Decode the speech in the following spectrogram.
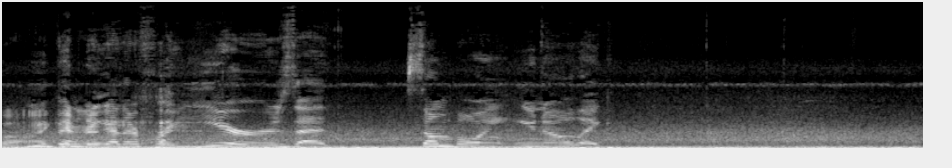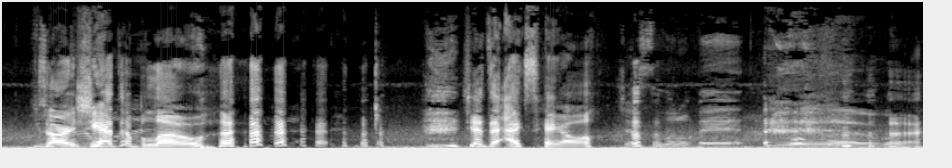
Well, I You've been really- together for years. At some point, you know, like sorry she had to blow. She had to exhale. Just a little bit.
